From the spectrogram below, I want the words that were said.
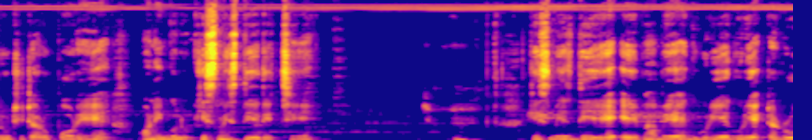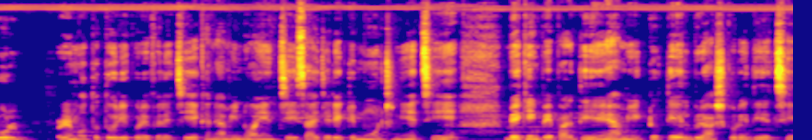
রুটিটার উপরে অনেকগুলো কিশমিশ দিয়ে দিচ্ছি। কিশমিশ দিয়ে এইভাবে ঘুরিয়ে ঘুরিয়ে একটা রোল এর মতো তৈরি করে ফেলেছি। এখানে আমি নয় ইঞ্চি সাইজের একটি মোল্ড নিয়েছি। বেকিং পেপার দিয়ে আমি একটু তেল ব্রাশ করে দিয়েছি।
